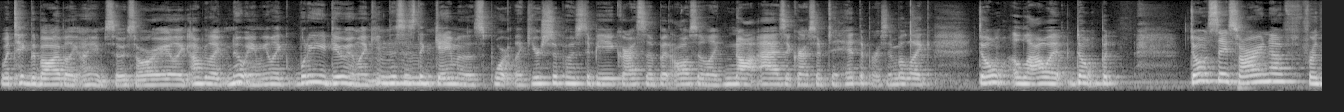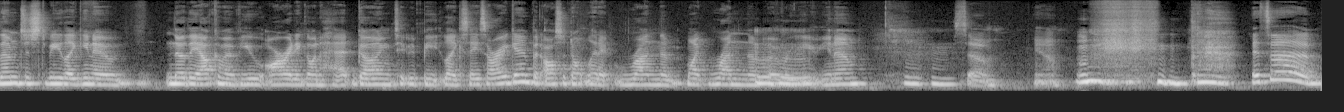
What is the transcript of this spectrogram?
would take the ball. I'd be like, I am so sorry. Like I'd be like, No, Amy. Like what are you doing? Like this is the mm-hmm. game of the sport. Like you're supposed to be aggressive, but also like not as aggressive to hit the person. But like, don't allow it. Don't but don't say sorry enough for them just to be like you know know the outcome of you already going ahead going to be like say sorry again but also don't let it run them like run them over you you know so you know it's a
